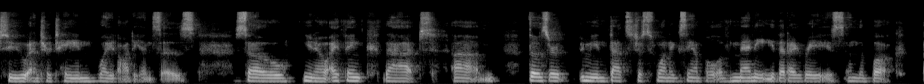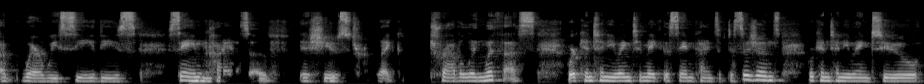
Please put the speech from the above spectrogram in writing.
to entertain white audiences. So you know i think that um, those are i mean that's just one example of many that i raise in the book uh, where we see these same mm-hmm. kinds of issues like traveling with us. We're continuing to make the same kinds of decisions. We're continuing to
